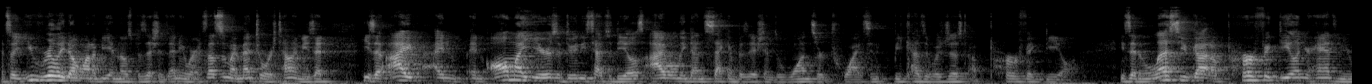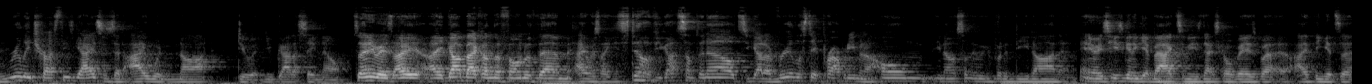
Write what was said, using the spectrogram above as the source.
And so you really don't want to be in those positions anywhere. So that's what my mentor was telling me. He said, he said, I, I, in all my years of doing these types of deals, I've only done second positions once or twice because it was just a perfect deal. He said, unless you've got a perfect deal in your hands and you really trust these guys, he said, I would not do it. You've got to say no. So, anyways, I, I got back on the phone with them. I was like, still, if you got something else, you got a real estate property, even a home, you know, something we can put a deed on. And anyways, he's gonna get back to me these next couple days, but I think it's a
